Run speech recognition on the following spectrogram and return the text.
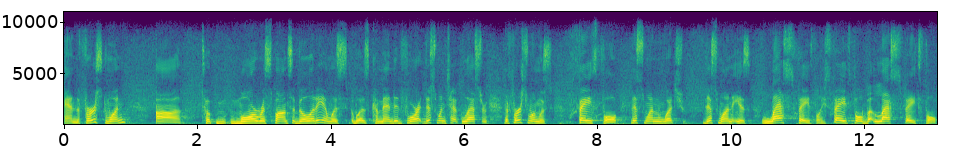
And the first one uh, took more responsibility and was, was commended for it. This one took less. The first one was faithful. This one, which this one is less faithful. He's faithful, but less faithful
